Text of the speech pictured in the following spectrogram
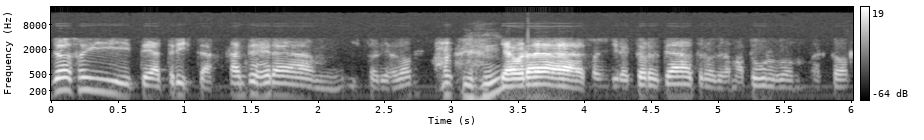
Yo soy teatrista, antes era mm, historiador y ahora soy director de teatro, dramaturgo, actor.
